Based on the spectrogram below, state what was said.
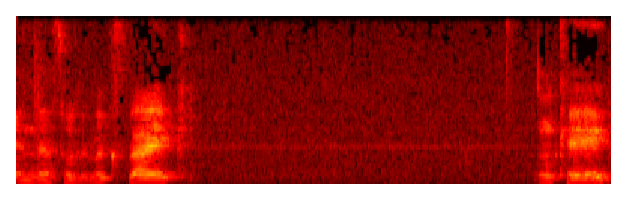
and that's what it looks like okay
